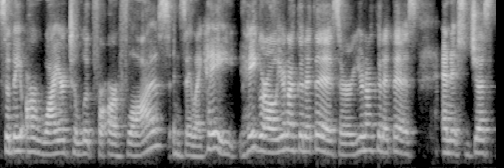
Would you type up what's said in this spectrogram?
so they are wired to look for our flaws and say like hey hey girl you're not good at this or you're not good at this. And it's just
